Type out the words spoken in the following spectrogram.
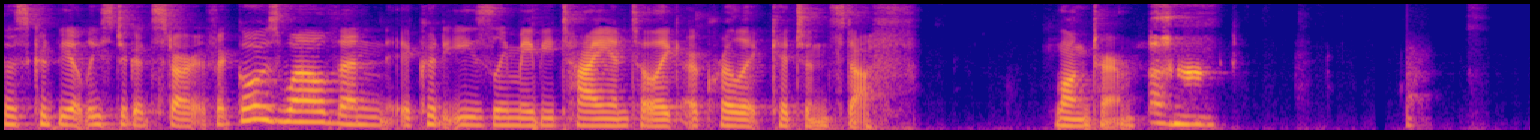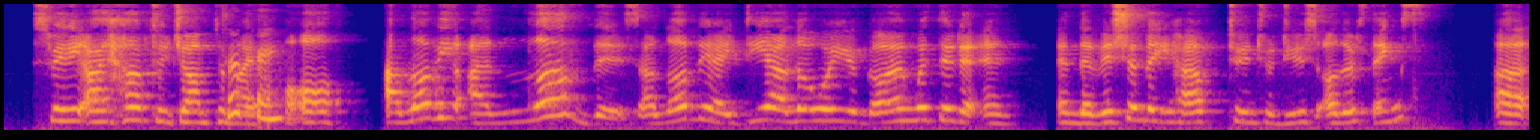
this could be at least a good start. If it goes well, then it could easily maybe tie into like acrylic kitchen stuff long term. Uh-huh. Sweetie, I have to jump to It's my okay. call. I love you. I love this. I love the idea. I love where you're going with it and and the vision that you have to introduce other things. Uh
